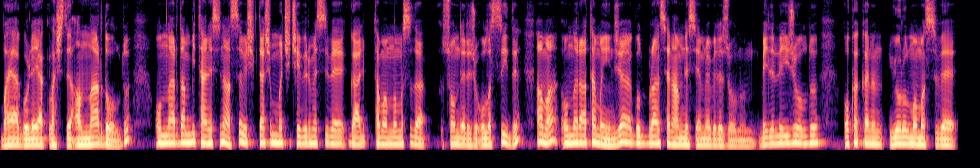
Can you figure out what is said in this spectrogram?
bayağı gole yaklaştığı anlar da oldu. Onlardan bir tanesini atsa Beşiktaş'ın maçı çevirmesi ve galip tamamlaması da son derece olasıydı. Ama onları atamayınca Gulbrandsen hamlesi Emre Belezoğlu'nun belirleyici oldu. Okaka'nın yorulmaması ve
